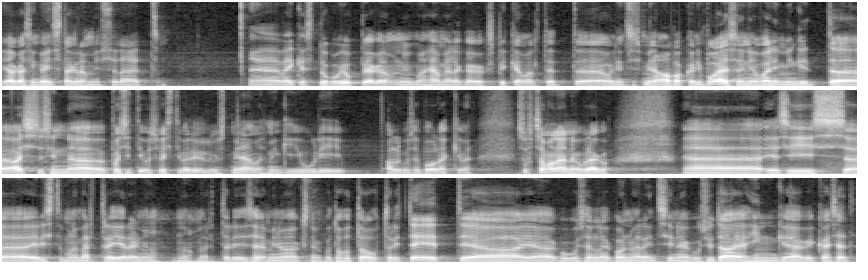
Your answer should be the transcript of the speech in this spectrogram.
jagasin ka Instagramis seda, et äh, väikest lugu juppi, aga nüüd ma hea meelega jagaks pikemalt, et äh, olin siis mina Abakani poes, on ju, valin mingeid äh, asju sinna positiivsusfestivalile just minemas, mingi juuli alguse poole äkki või. suht samal ajal nagu praegu ja siis äh, helistas mulle Märt Reier, onju. noh, Märt oli see minu jaoks nagu tohutu autoriteet ja, ja kogu selle konverentsi nagu süda ja hing ja kõik asjad.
